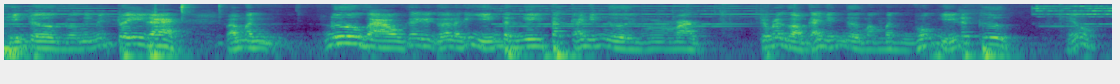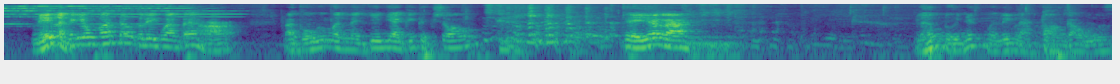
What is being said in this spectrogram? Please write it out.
hiện trường rồi mình mới truy ra. Và mình đưa vào cái gọi là cái diện tình nghi tất cả những người mà, trong đó gồm cả những người mà mình vốn dĩ rất thương. Hiểu không? Miễn là cái dấu vết đó có liên quan tới họ và cụ của mình là chuyên gia kỹ thuật số. Thì đó là lớn tuổi nhất mà liên lạc toàn cầu luôn.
